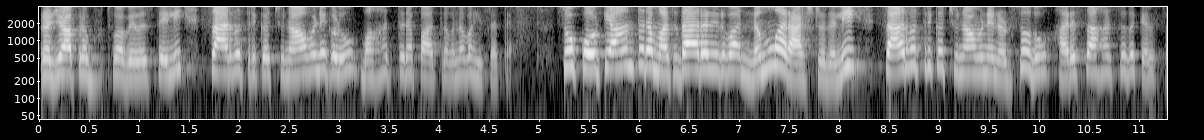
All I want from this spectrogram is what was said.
ಪ್ರಜಾಪ್ರಭುತ್ವ ವ್ಯವಸ್ಥೆಯಲ್ಲಿ ಸಾರ್ವತ್ರಿಕ ಚುನಾವಣೆಗಳು ಮಹತ್ತರ ಪಾತ್ರವನ್ನು ವಹಿಸುತ್ತೆ. ಸೊ, ಕೋಟ್ಯಾಂತರ ಮತದಾರರಿರುವ ನಮ್ಮ ರಾಷ್ಟ್ರದಲ್ಲಿ ಸಾರ್ವತ್ರಿಕ ಚುನಾವಣೆ ನಡೆಸೋದು ಹರಸಾಹಸದ ಕೆಲಸ.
